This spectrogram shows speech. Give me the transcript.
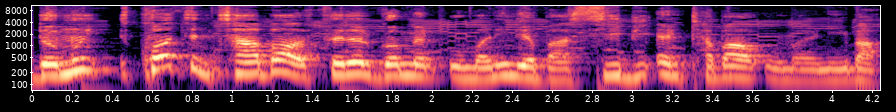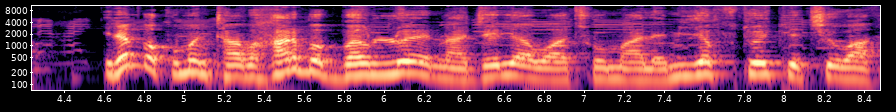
domin kotun ta ba wa federal government umarni ne ba CBN ta ba wa umarni ba. Idan ba ku manta ba har babban lawyer Najeriya wato malami ya fito yake cewa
